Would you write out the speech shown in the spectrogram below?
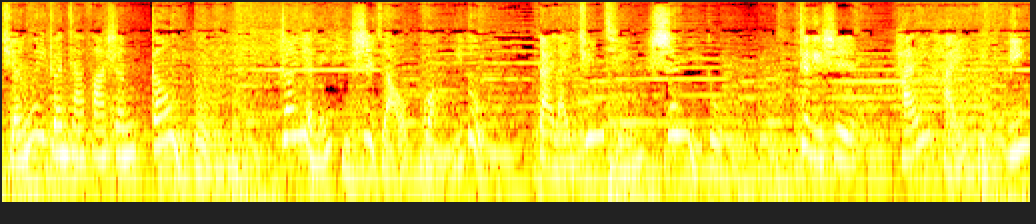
权威专家发声高一度，专业媒体视角广一度。带来军情深一度，这里是台海点兵。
